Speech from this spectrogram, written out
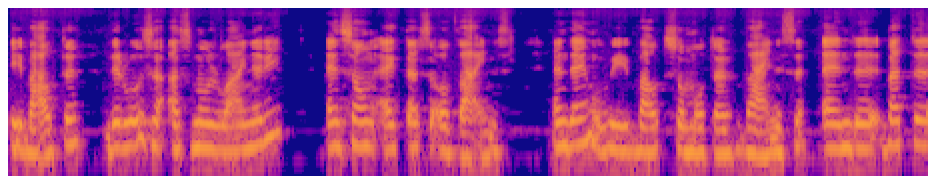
he bought. There was a small winery and some hectares of vines. And then we bought some other vines. And uh, but uh,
